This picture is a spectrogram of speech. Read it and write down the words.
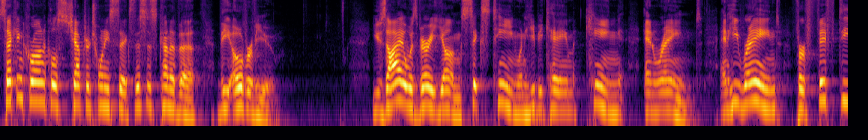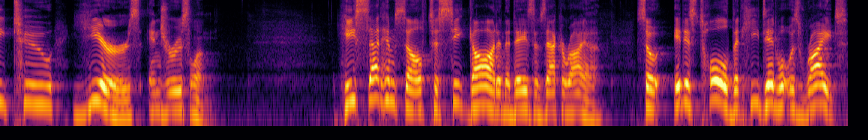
Second Chronicles chapter 26, this is kind of the, the overview. Uzziah was very young, 16, when he became king and reigned. And he reigned for 52 years in Jerusalem. He set himself to seek God in the days of Zechariah. So it is told that he did what was right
